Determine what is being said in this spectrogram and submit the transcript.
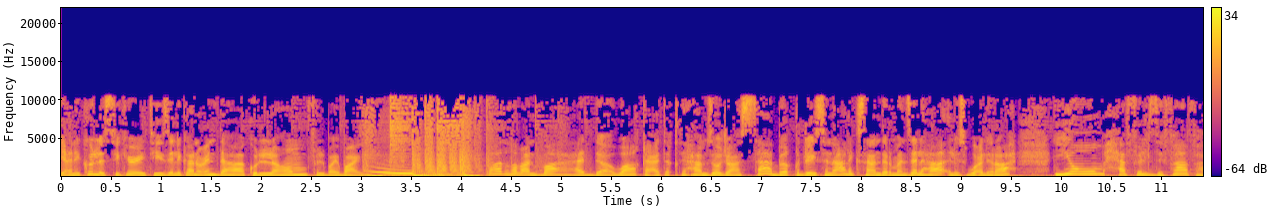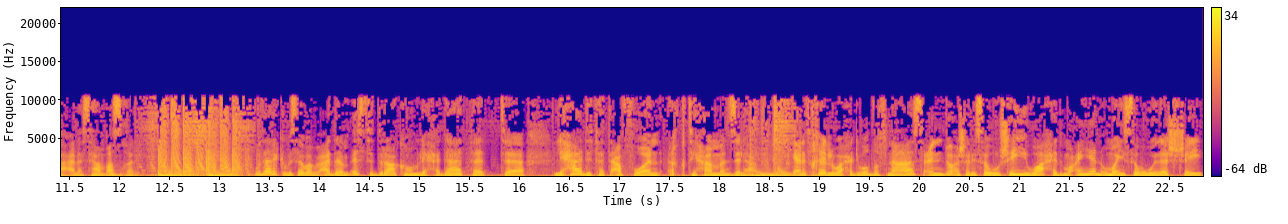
يعني كل ال securities اللي كانوا عندها كلهم في ال bye bye. وهذا طبعا بعد واقعة اقتحام زوجها السابق جيسون ألكساندر منزلها الأسبوع اللي راح يوم حفل زفافها على سام أصغري. وذلك بسبب عدم استدراكهم لحداثة لحادثة عفوا اقتحام منزلها. يعني تخيل الواحد يوظف ناس عنده عشان يسووا شيء واحد معين وما يسووا ذا الشيء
